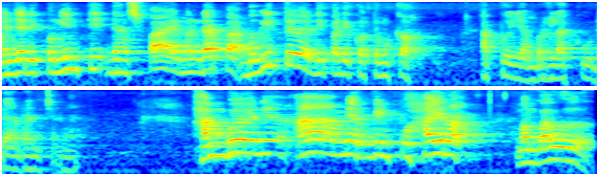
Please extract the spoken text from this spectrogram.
menjadi pengintip dan spy mendapat berita daripada kota Mekah apa yang berlaku dan rancangan hambanya Amir bin Puhairah membawa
